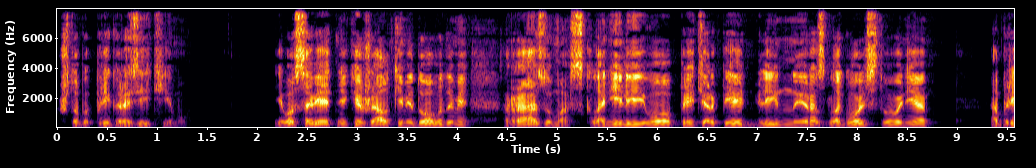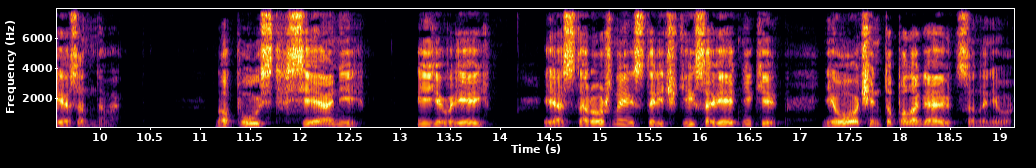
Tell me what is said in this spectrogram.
чтобы пригрозить ему. Его советники жалкими доводами разума склонили его претерпеть длинные разглагольствования обрезанного. Но пусть все они, и еврей, и осторожные старички-советники, не очень-то полагаются на него.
